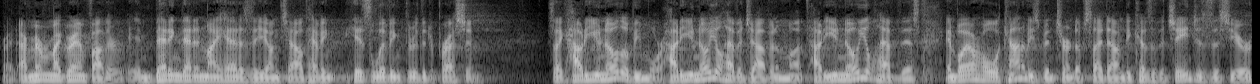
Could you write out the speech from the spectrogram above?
Right? I remember my grandfather embedding that in my head as a young child, having his living through the Depression. It's like, how do you know there'll be more? How do you know you'll have a job in a month? How do you know you'll have this? And boy, our whole economy's been turned upside down because of the changes this year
